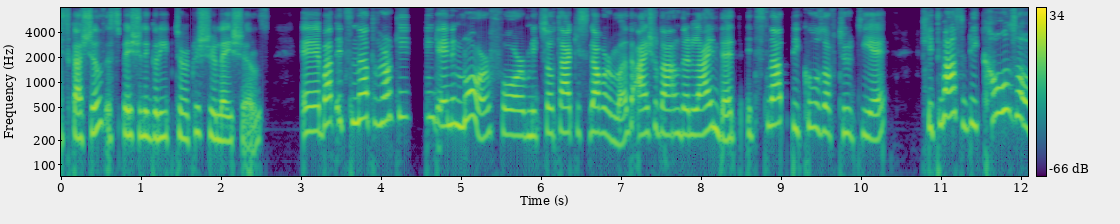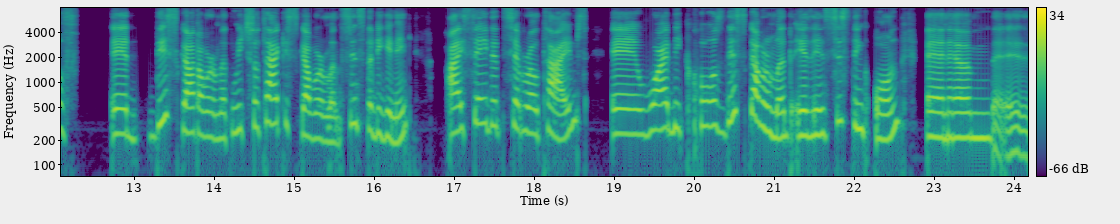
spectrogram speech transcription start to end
discussions, especially Greek-Turkish relations. Uh, but it's not working anymore for Mitsotakis government. I should underline that it's not because of Turkey. It was because of uh, this government, Mitsotakis government, since the beginning, I say that several times. Uh, why? Because this government is insisting on um, uh,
